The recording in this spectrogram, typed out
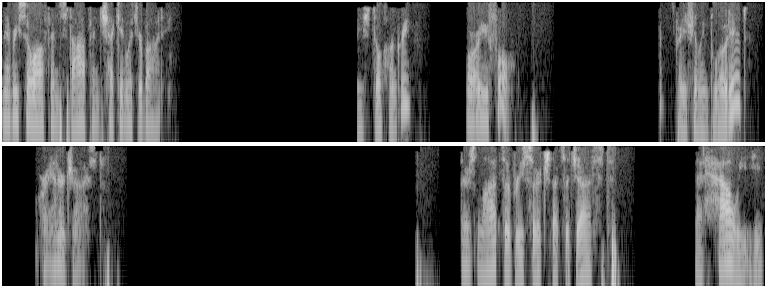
And every so often stop and check in with your body. Are you still hungry or are you full? Are you feeling bloated or energized? There's lots of research that suggests that how we eat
